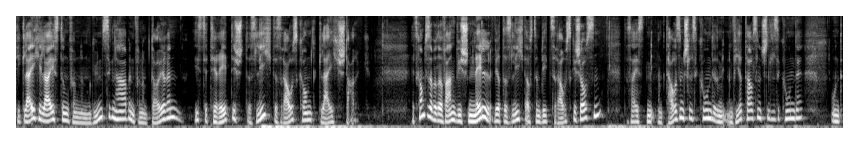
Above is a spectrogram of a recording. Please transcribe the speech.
die gleiche Leistung von einem günstigen habe von einem teuren, ist ja theoretisch das Licht, das rauskommt, gleich stark. Jetzt kommt es aber darauf an, wie schnell wird das Licht aus dem Blitz rausgeschossen. Das heißt mit einem Tausendstel Sekunde oder mit einem Viertausendstel Sekunde. Und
